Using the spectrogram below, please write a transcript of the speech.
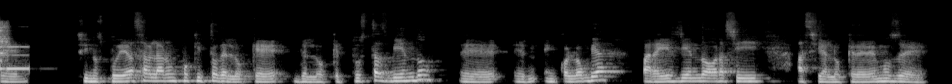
Eh, si nos pudieras hablar un poquito de lo que, de lo que tú estás viendo en, en Colombia, para ir yendo ahora sí hacia lo que debemos de,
